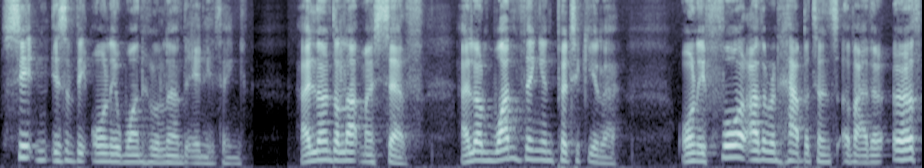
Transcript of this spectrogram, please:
Seaton isn't the only one who learned anything. I learned a lot myself. I learned one thing in particular. Only four other inhabitants of either Earth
